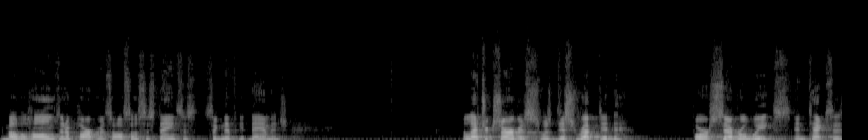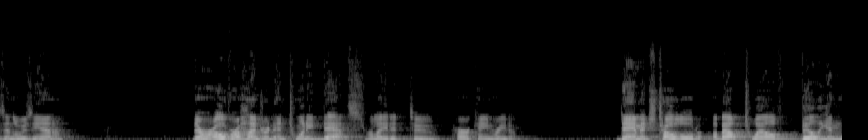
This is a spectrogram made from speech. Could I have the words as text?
And mobile homes and apartments also sustained significant damage. Electric service was disrupted for several weeks in Texas and Louisiana. There were over 120 deaths related to Hurricane Rita. Damage totaled about $12 billion.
